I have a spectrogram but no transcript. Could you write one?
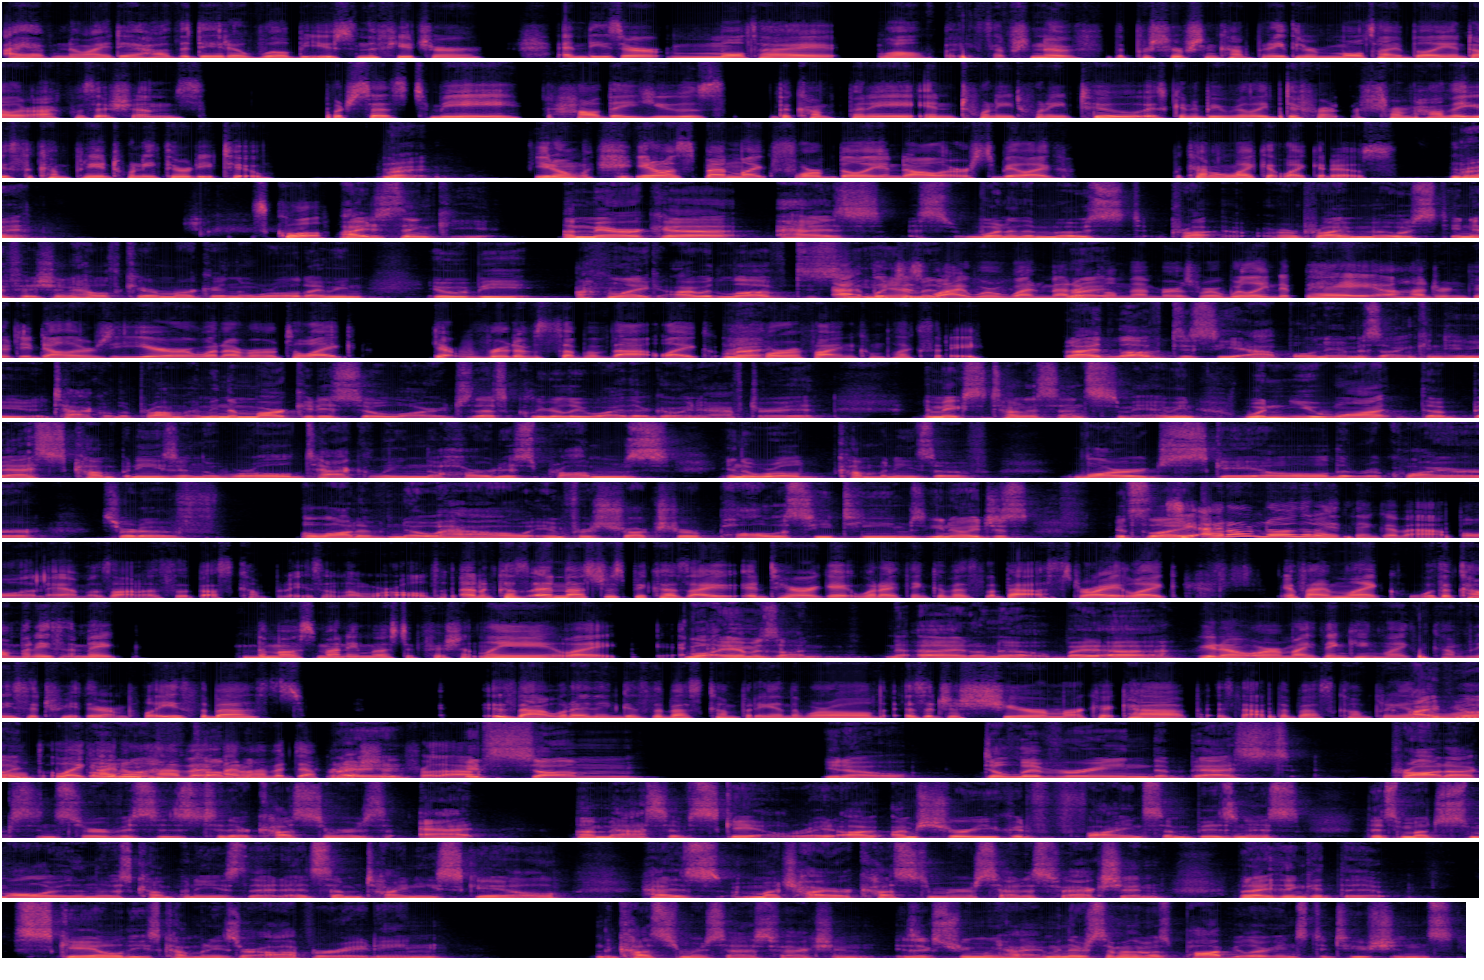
I have no idea how the data will be used in the future. And these are multi, well, with the exception of the prescription company, they're multi billion dollar acquisitions, which says to me how they use the company in 2022 is going to be really different from how they use the company in 2032. Right. You don't you don't spend like 4 billion dollars to be like we kind of like it like it is. Right. It's cool. I just think America has one of the most pro- or probably most inefficient healthcare market in the world. I mean, it would be I'm like I would love to see uh, which is why we're one medical Right. members. We're willing to pay $150 a year or whatever to like get rid of some of that like Right. horrifying complexity. But I'd love to see Apple and Amazon continue to tackle the problem. I mean, the market is so large. That's clearly why they're going after it. It makes a ton of sense to me. I mean, wouldn't you want the best companies in the world tackling the hardest problems in the world? Companies of large scale that require sort of a lot of know how, infrastructure, policy teams. You know, it just, it's like, See, I don't know that I think of Apple and Amazon as the best companies in the world. And because and that's just because I interrogate what I think of as the best, right? Like if I'm like with the companies that make the most money most efficiently, like well, Amazon, uh, I don't know. But, uh, you know, or am I thinking like the companies that treat their employees the best? Is that what I think is the best company in the world? Is it just sheer market cap? Is that the best company in I the feel like world? Like, I don't have a I compa- don't have a definition Right. for that. It's some, you know, delivering the best products and services to their customers at a massive scale, right? I, I'm sure you could find some business that's much smaller than those companies that at some tiny scale has much higher customer satisfaction. But I think at the scale these companies are operating, the customer satisfaction is extremely high. I mean, there's some of the most popular institutions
